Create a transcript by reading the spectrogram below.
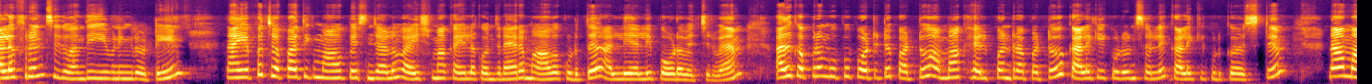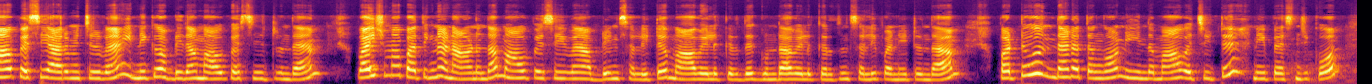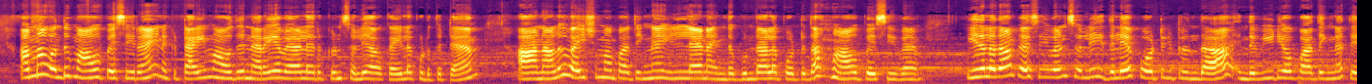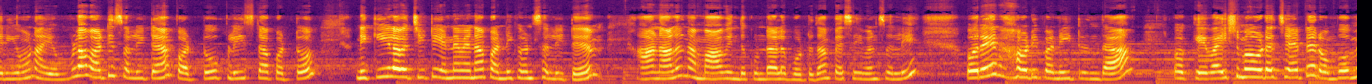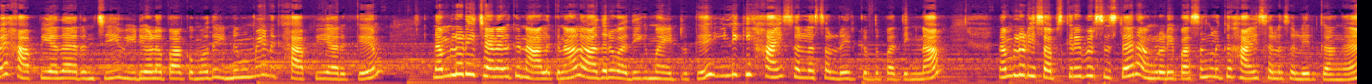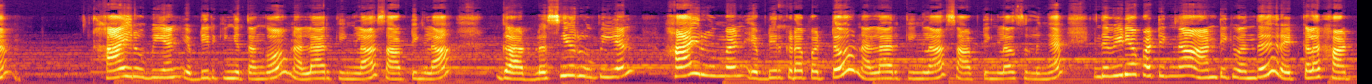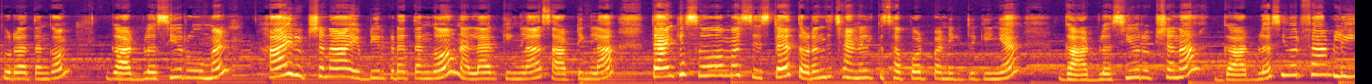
Hello friends இது வந்து evening routine நான் எப்போ சப்பாத்திக்கு மாவு பிசைஞ்சாலும் வைஷ்மா கையில் கொஞ்சம் நேரம் மாவை கொடுத்து அள்ளி அள்ளி போட வச்சிருவேன். அதுக்கப்புறம் உப்பு போட்டுட்டு பட்டு அம்மாவுக்கு ஹெல்ப் பண்ணுறா பட்டு கலக்கி கொடுன்னு சொல்லி கலக்கி கொடுக்க வச்சுட்டு நான் மாவு பிசைய ஆரம்பிச்சிருவேன். இன்றைக்கும் அப்படி தான் மாவு பிசைஞ்சிட்டு இருந்தேன். வைஷ்மா பார்த்திங்கன்னா நானும் தான் மாவு பிசைவேன் அப்படின்னு சொல்லிட்டு மாவு இழுக்கிறது குண்டாவை இழுக்கிறதுன்னு சொல்லி பண்ணிட்டு இருந்தா. பட்டு இந்தாடா தங்கம் நீ இந்த மாவு வச்சுட்டு நீ பிசைஞ்சிக்கோ. அம்மா வந்து மாவு பிசைகிறேன் எனக்கு டைம் ஆகுது நிறைய வேலை இருக்குன்னு சொல்லி அவள் கையில் கொடுத்துட்டேன். ஆனாலும் வைஷ்மா பார்த்தீங்கன்னா இல்லை நான் இந்த குண்டாவில் போட்டு தான் மாவு பேசிவேன். இதில் தான் பேசுவேன்னு சொல்லி இதிலே போட்டுக்கிட்டு இருந்தா. இந்த வீடியோ பார்த்தீங்கன்னா தெரியும். நான் எவ்வளோ வாட்டி சொல்லிட்டேன். பட்டு ப்ளீஸ்டா பட்டு. நீ கீழே வச்சுட்டு என்ன வேணால் பண்ணிக்கோன்னு சொல்லிட்டு. ஆனாலும் நான் மாவு இந்த குண்டால போட்டு தான் பேசுவேன்னு சொல்லி ஒரே ராவடி பண்ணிகிட்டு இருந்தா. ஓகே வைஷ்மாவோட சேட்டை ரொம்பவுமே ஹாப்பியாக தான் இருந்துச்சு. வீடியோவில் பார்க்கும்போது இன்னுமுமே எனக்கு ஹாப்பியாக இருக்குது நம்மளுடைய சேனலுக்கு நாளுக்கு நாள் ஆதரவு அதிகமாகிட்டு இருக்கு. இன்றைக்கி ஹாய் சொல்ல சொல்லியிருக்கிறது பார்த்தீங்கன்னா நம்மளுடைய சப்ஸ்கிரைபர் சிஸ்டர் அவங்களுடைய பசங்களுக்கு ஹாய் சொல்ல சொல்லியிருக்காங்க. ஹாய் ரூபியன் எப்படி இருக்கீங்க தங்கம்? நல்லா இருக்கீங்களா? சாப்பிட்டீங்களா? காட் பிளஸ் யூ ரூபியன். ஹாய் ரூமன் எப்படி இருக்கடா பட்டோ? நல்லா இருக்கீங்களா? சாப்பிட்டீங்களா? சொல்லுங்கள் இந்த வீடியோ பார்த்தீங்கன்னா ஆண்டிக்கு வந்து ரெட் கலர் ஹார்ட் குரா தங்கம். God bless you Ruman. Hi Rukshana எப்படி இருக்கடா தங்கம்? நல்லா இருக்கீங்களா? சாப்பிட்டீங்களா? தேங்க்யூ ஸோ மச் சிஸ்டர் தொடர்ந்து சேனலுக்கு சப்போர்ட் பண்ணிக்கிட்டு இருக்கீங்க. God bless you Rukshana God bless your family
